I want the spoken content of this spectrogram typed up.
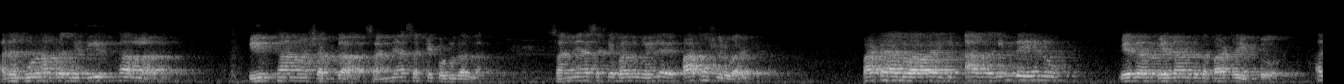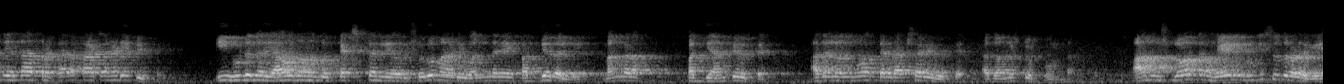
ಅದೇ ಪೂರ್ಣ ಪ್ರಜ್ಞೆ ತೀರ್ಥ ಅಲ್ಲ ತೀರ್ಥ ಅನ್ನೋ ಶಬ್ದ ಸನ್ಯಾಸಕ್ಕೆ ಕೊಡುವುದಲ್ಲ. ಸನ್ಯಾಸಕ್ಕೆ ಬಂದ ಮೇಲೆ ಪಾಠ ಶುರುವಾಯಿತು. ಪಾಠ ಆಗುವಾಗ ಆಗ ಹಿಂದೆ ಏನು ವೇದ, ವೇದಾಂತದ ಪಾಠ ಇತ್ತು. ಅದು ಯಥಾ ಪ್ರಕಾರ ಪಾಠ ನಡೀತಿತ್ತು. ಈ ಹುಡುಗ ಯಾವುದೋ ಒಂದು ಟೆಕ್ಸ್ಟ್ ಅಲ್ಲಿ ಅವರು ಶುರು ಮಾಡಿ ಒಂದನೇ ಪದ್ಯದಲ್ಲಿ, ಮಂಗಳ ಪದ್ಯ ಅಂತ ಇರುತ್ತೆ ಅದರಲ್ಲಿ ಒಂದು ಮೂವತ್ತೆರಡು ಅಕ್ಷರ ಇರುತ್ತೆ. ಅದು ಅನುಷ್ಠುಪ್ಪು ಅಂತ. ಅವನು ಶ್ಲೋಕ ಹೇಳಿ ಮುಗಿಸುವುದರೊಳಗೆ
